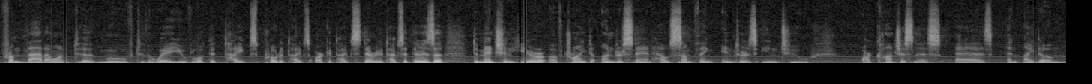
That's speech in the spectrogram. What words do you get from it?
from that, I want to move to the way you've looked at types, prototypes, archetypes, stereotypes, that there is a dimension here of trying to understand how something enters into our consciousness as an item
